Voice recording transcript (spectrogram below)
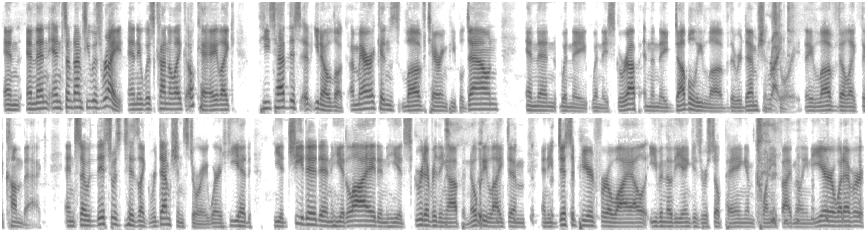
and and then and sometimes he was right, and it was kind of like okay, like he's had this, uh, you know, look, Americans love tearing people down. And then when they when they screw up, and then they doubly love the redemption Right. story. They love the like the comeback. And so this was his like redemption story where he had he had cheated and he had lied and he had screwed everything up and nobody liked him and he disappeared for a while even though the Yankees were still paying him 25 million a year or whatever.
